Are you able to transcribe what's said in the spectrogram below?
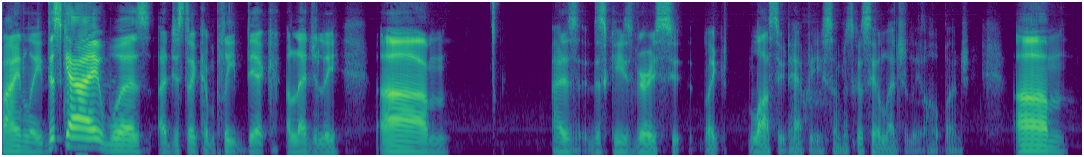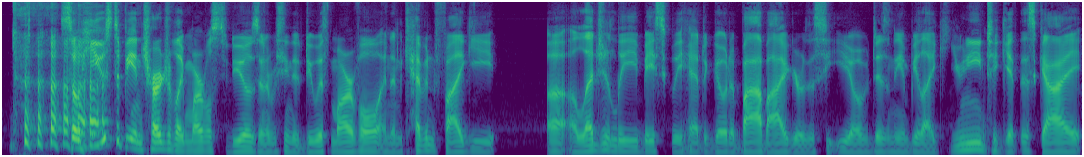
Finally, this guy was uh, just a complete dick, allegedly. Um, I just, this he's very like lawsuit happy, so I'm just gonna say allegedly a whole bunch. Um, so he used to be in charge of like Marvel Studios and everything to do with Marvel, and then Kevin Feige uh, allegedly basically had to go to Bob Iger, the CEO of Disney, and be like, "You need to get this guy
